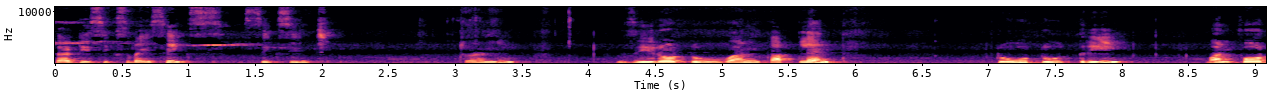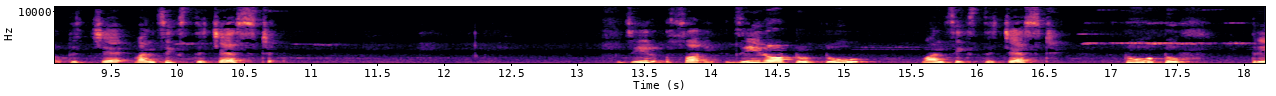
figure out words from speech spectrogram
Thirty six by six six inch. చూడండి. Zero to one cup length two to three one fourth చె one sixth chest. Zero sorry zero to two one sixth chest. 2 to 3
